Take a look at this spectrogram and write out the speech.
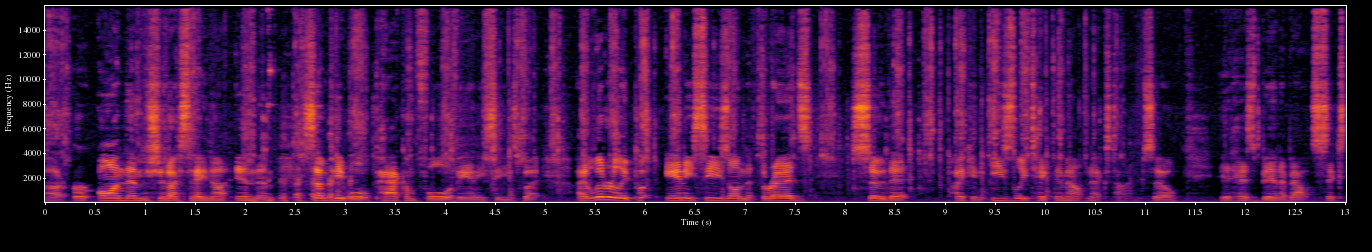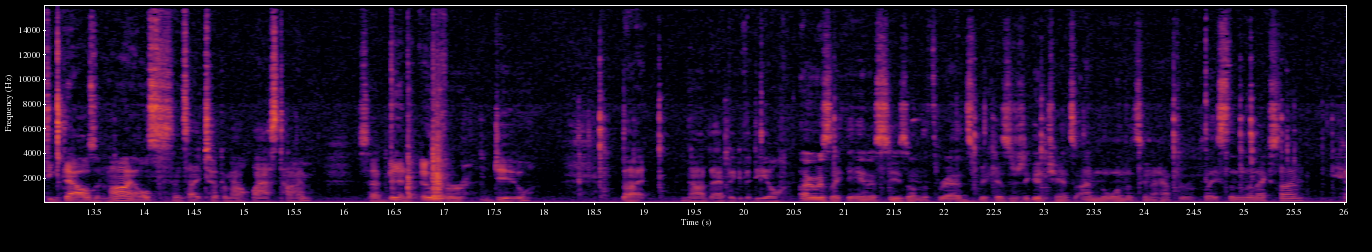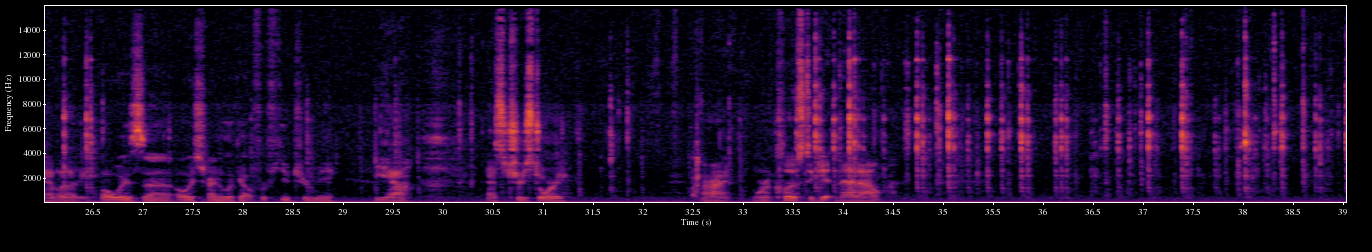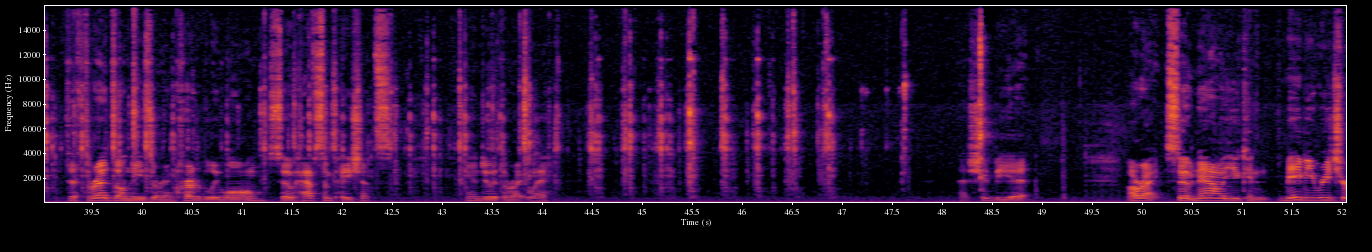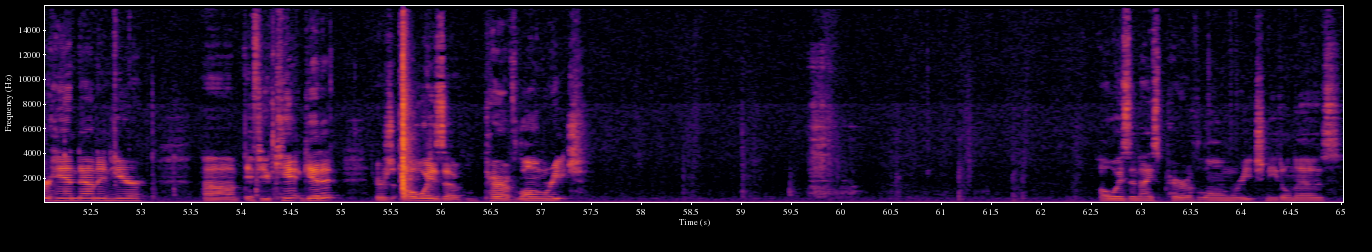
uh, or on them, should I say, not in them. Some people pack them full of anti-seize, but I literally put anti-seize on the threads so that I can easily take them out next time. So it has been about 60,000 miles since I took them out last time. So I've been overdue, but not that big of a deal. I always like the anti-seize on the threads because there's a good chance I'm the one that's gonna have to replace them the next time. Yeah, buddy. Always, uh, always trying to look out for future me. Yeah, that's a true story. All right, we're close to getting that out. The threads on these are incredibly long, so have some patience and do it the right way. That should be it. All right, so now you can maybe reach your hand down in here. Um, if you can't get it, there's always a pair of long reach Always a nice pair of long reach needle nose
